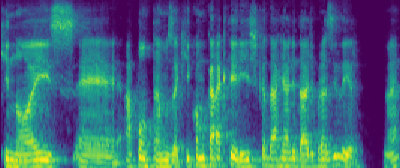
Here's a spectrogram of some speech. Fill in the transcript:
que nós é, apontamos aqui como característica da realidade brasileira. Né?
